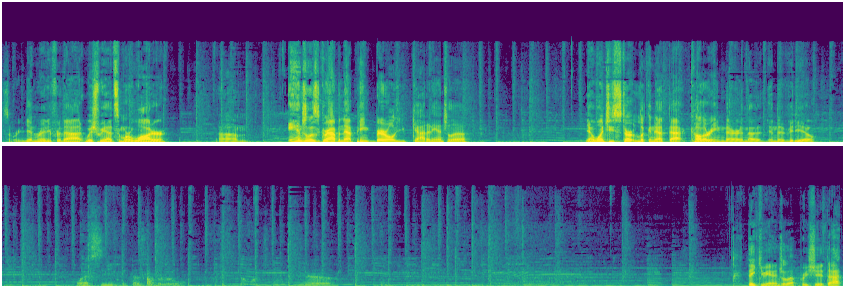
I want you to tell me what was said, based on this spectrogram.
So we're getting ready for that. Wish we had some more water. Um, Angela's grabbing that pink beryl. You got it, Angela. Yeah, once you start looking at that coloring there in the in the video. I want to see. Thank you, Angela. Appreciate that.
